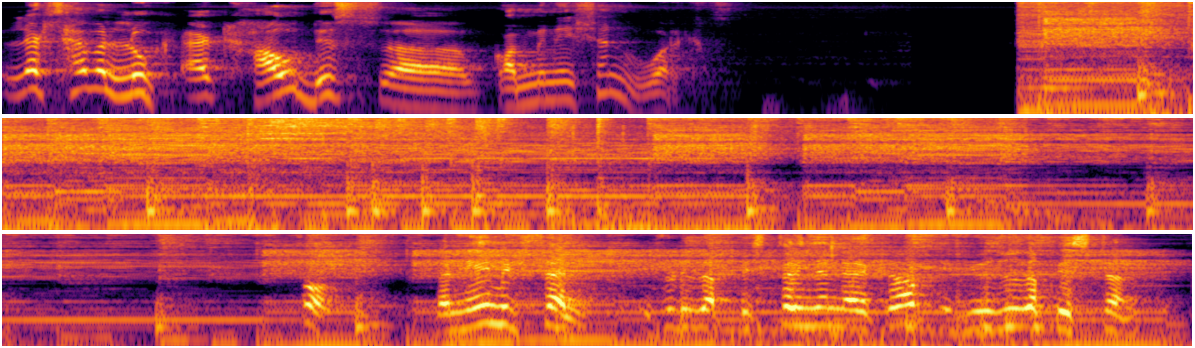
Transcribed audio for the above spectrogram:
let us have a look at how this uh, combination works. So, the name itself, if it is a piston engine aircraft, it uses a piston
